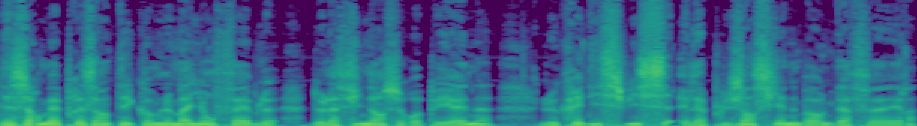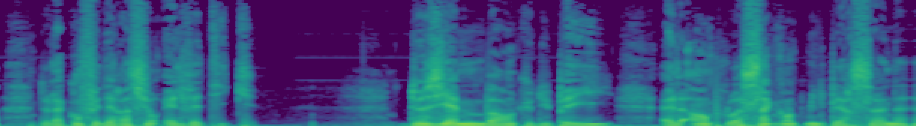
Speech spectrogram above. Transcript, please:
Désormais présenté comme le maillon faible de la finance européenne, le Crédit Suisse est la plus ancienne banque d'affaires de la Confédération helvétique. Deuxième banque du pays, elle emploie cinquante mille personnes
